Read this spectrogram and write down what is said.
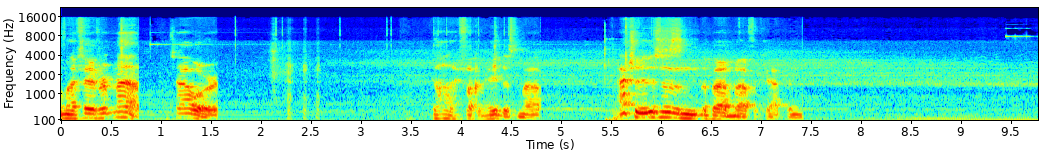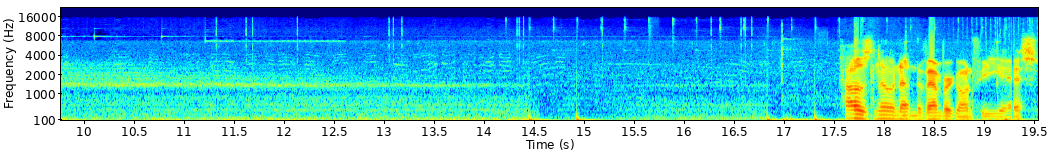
my favorite map, Tower. God, I fucking hate this map. Actually, this isn't a bad map for Captain. How's No Nut November going for you guys?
